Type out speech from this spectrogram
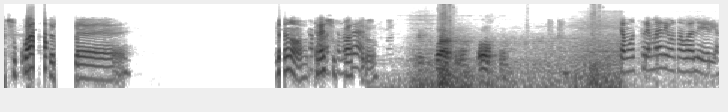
Su 4. Eh... No, no, 3 No, su siamo tre. 4. 3 su 4, posto. Siamo tre Mary e una Valeria.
